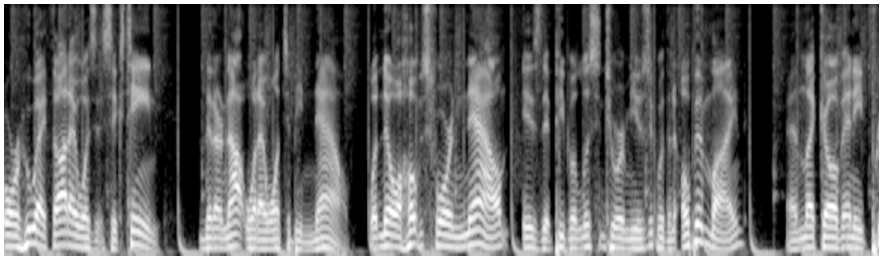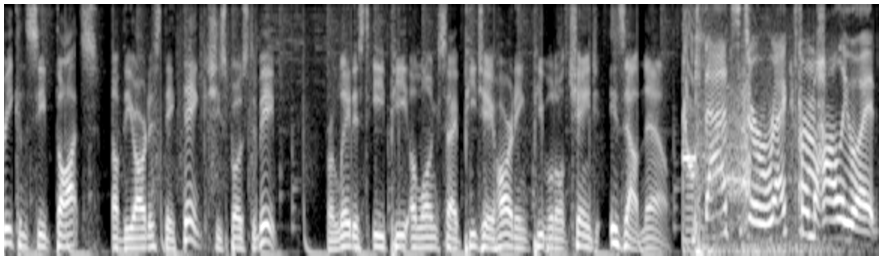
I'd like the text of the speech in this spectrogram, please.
or who I thought I was at 16, that are not what I want to be now. What Noah hopes for now is that people listen to her music with an open mind and let go of any preconceived thoughts of the artist they think she's supposed to be. Her latest EP alongside PJ Harding, People Don't Change, is out now. That's direct from Hollywood.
